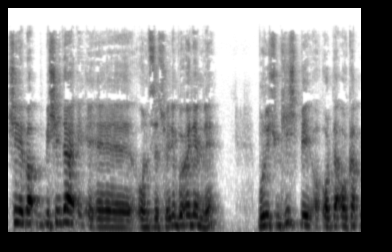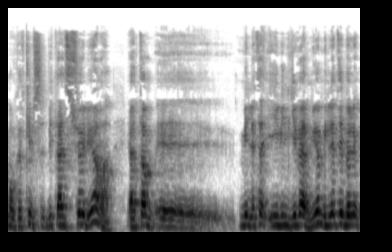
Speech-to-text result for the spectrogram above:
Şimdi bir şey daha e, e, e, onu size söyleyeyim. Bu önemli. Bunu çünkü hiçbir orada avukat avukat kimse bir tanesi söylüyor ama yani tam e, millete iyi bilgi vermiyor. Millete böyle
